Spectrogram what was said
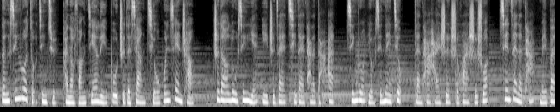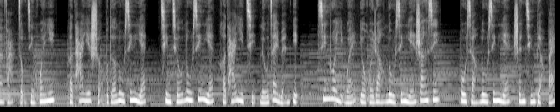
等星若走进去，看到房间里布置得像求婚现场，知道陆星言一直在期待他的答案，星若有些内疚，但他还是实话实说。现在的他没办法走进婚姻，可他也舍不得陆星言，请求陆星言和他一起留在原地。星若以为又会让陆星言伤心。不想陆星言深情表白，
